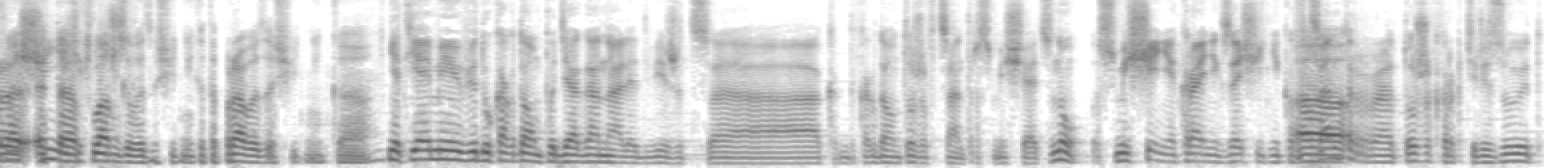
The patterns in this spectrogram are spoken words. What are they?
это фланговый защитник, это правый защитник. А. Нет, я имею в виду, когда он по диагонали движется, когда, когда он тоже в центр смещается. Ну, смещение крайних защитников в а, центр а... тоже характеризует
